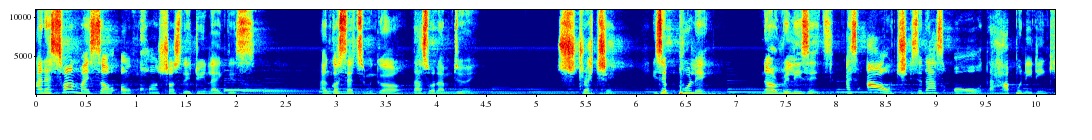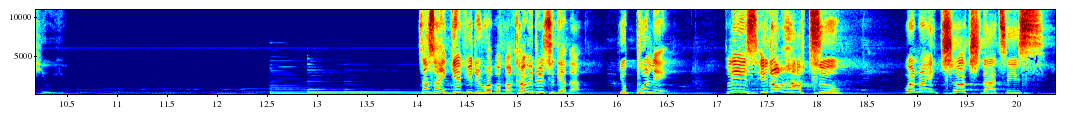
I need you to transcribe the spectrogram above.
And I found myself unconsciously doing like this. And God said to me, Girl, that's what I'm doing. Stretching. He said, Pull it. Now release it. I said, ouch. He said, that's all that happened. He didn't kill you. That's why I gave you the rubber band. Can we do it together? You pull it. Please, you don't have to. We're not a church that is,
